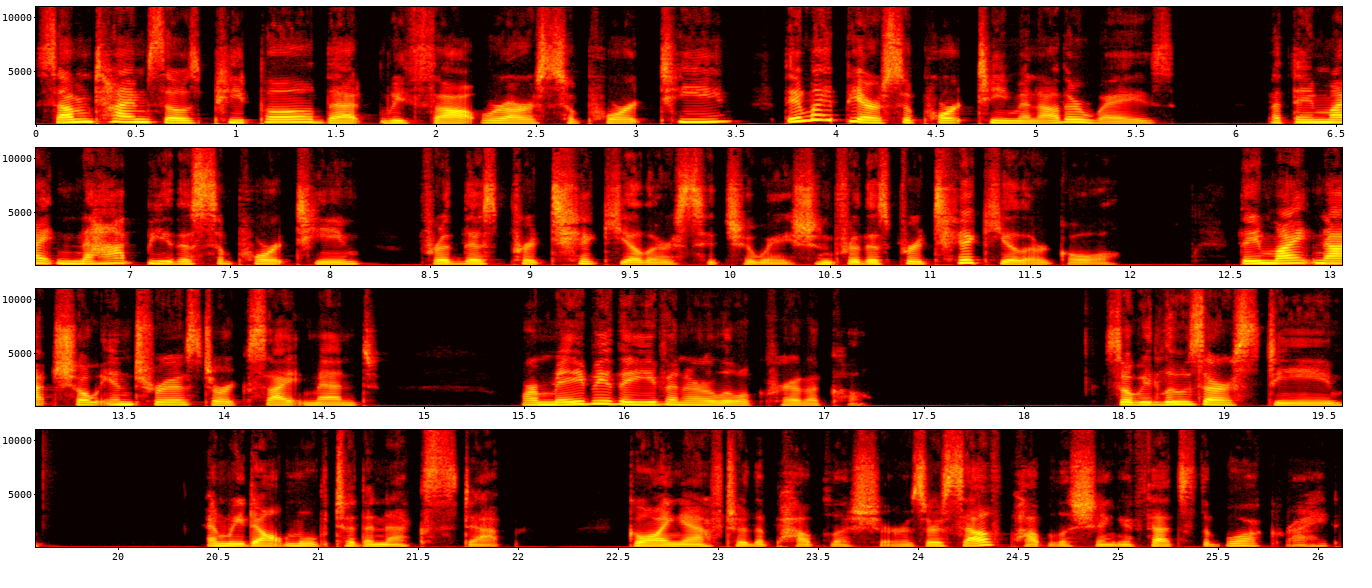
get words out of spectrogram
Sometimes those people that we thought were our support team, they might be our support team in other ways, but they might not be the support team for this particular situation, for this particular goal. They might not show interest or excitement, or maybe they even are a little critical. So we lose our steam and we don't move to the next step, going after the publishers or self publishing, if that's the book, right?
